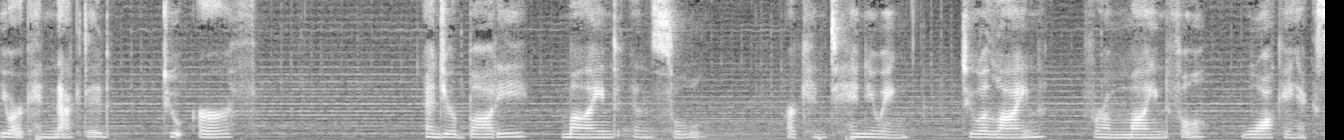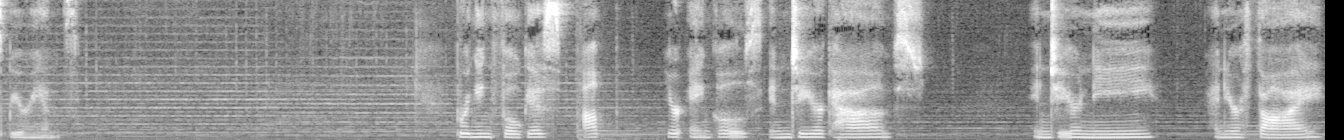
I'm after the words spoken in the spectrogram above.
You are connected to earth, and your body mind, and soul are continuing to align for a mindful walking experience. Bringing focus up your ankles into your calves, into your knee and your thigh.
